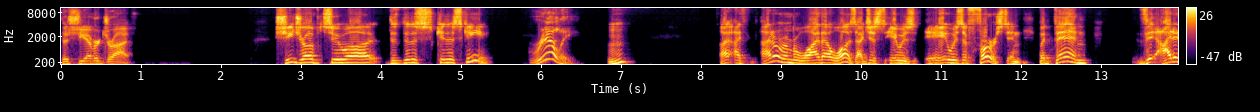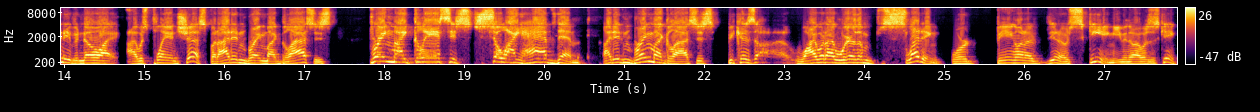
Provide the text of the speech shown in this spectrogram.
does she ever drive? She drove to uh the, the, the skiing. Really? I, I I don't remember why that was. I just it was it was a first, and but then the, I didn't even know I I was playing chess, but I didn't bring my glasses. Bring my glasses so I have them. I didn't bring my glasses because uh, why would I wear them sledding or being on a you know skiing, even though I wasn't skiing.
